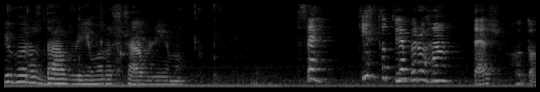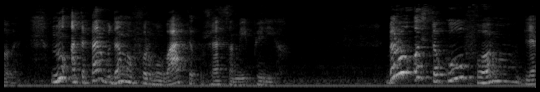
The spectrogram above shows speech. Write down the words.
його роздавлюємо, розчавлюємо. Все, тісто для пирога теж готове. Ну, а тепер будемо формувати уже самий пиріг. Беру ось таку форму для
